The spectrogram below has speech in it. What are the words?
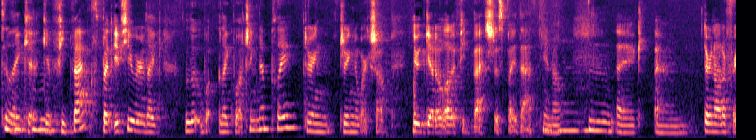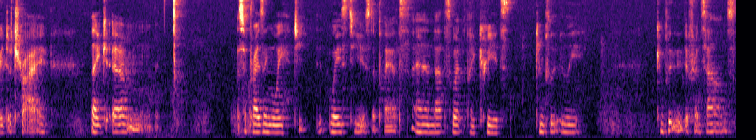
to Mhm, like uh, mhm. give feedbacks, but if you were like look, like watching them play during during the workshop, you would get a lot of feedbacks just by that. You know, Mm. like um, they're not afraid to try, like um, surprising way to, ways to use the plants, and that's what like creates completely completely different sounds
